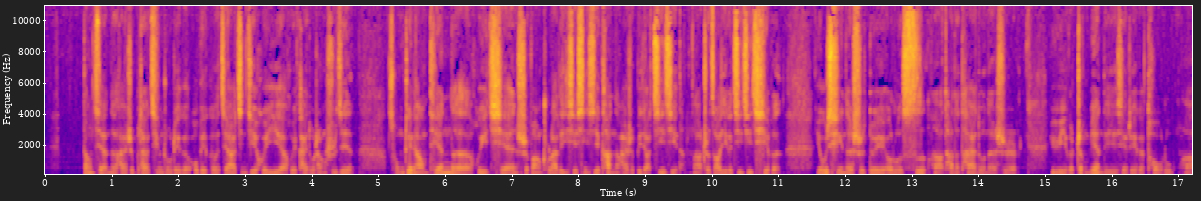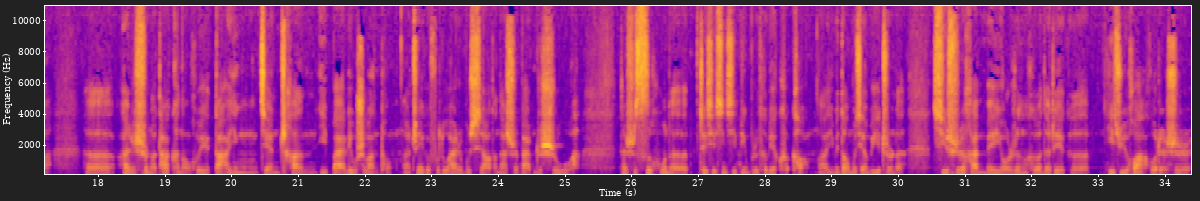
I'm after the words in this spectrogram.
当前呢还是不太清楚这个欧佩克加紧急会议啊会开多长时间。从这两天的会前释放出来的一些信息看呢，还是比较积极的啊，制造一个积极气氛，尤其呢是对俄罗斯啊，他的态度呢是予以一个正面的一些这个透露啊，呃，暗示呢他可能会答应减产一百六十万桶啊，这个幅度还是不小的，那是百分之十五啊，但是似乎呢这些信息并不是特别可靠啊，因为到目前为止呢，其实还没有任何的这个一句话或者是。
